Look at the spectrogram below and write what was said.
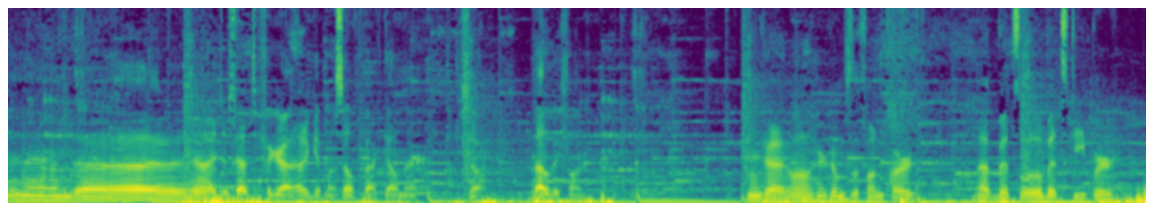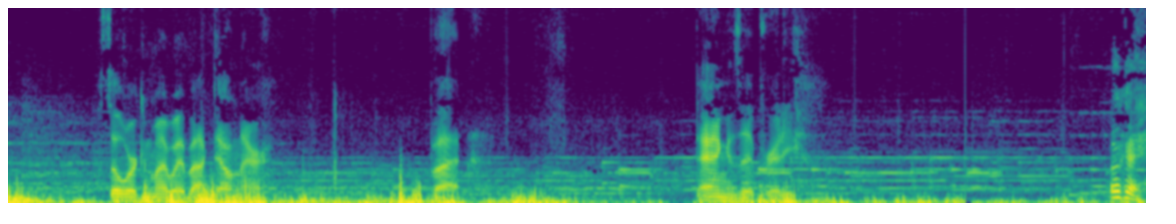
and uh, now I just have to figure out how to get myself back down there. So that'll be fun. Okay, well, here comes the fun part. That bit's a little bit steeper. Still working my way back down there. Dang, is it pretty. Okay,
